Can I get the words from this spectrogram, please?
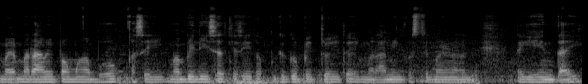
may, marami pang mga buhok kasi mabilisan kasi itong pagkagupit ko dito. Eh. Maraming customer na nag, naghihintay.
